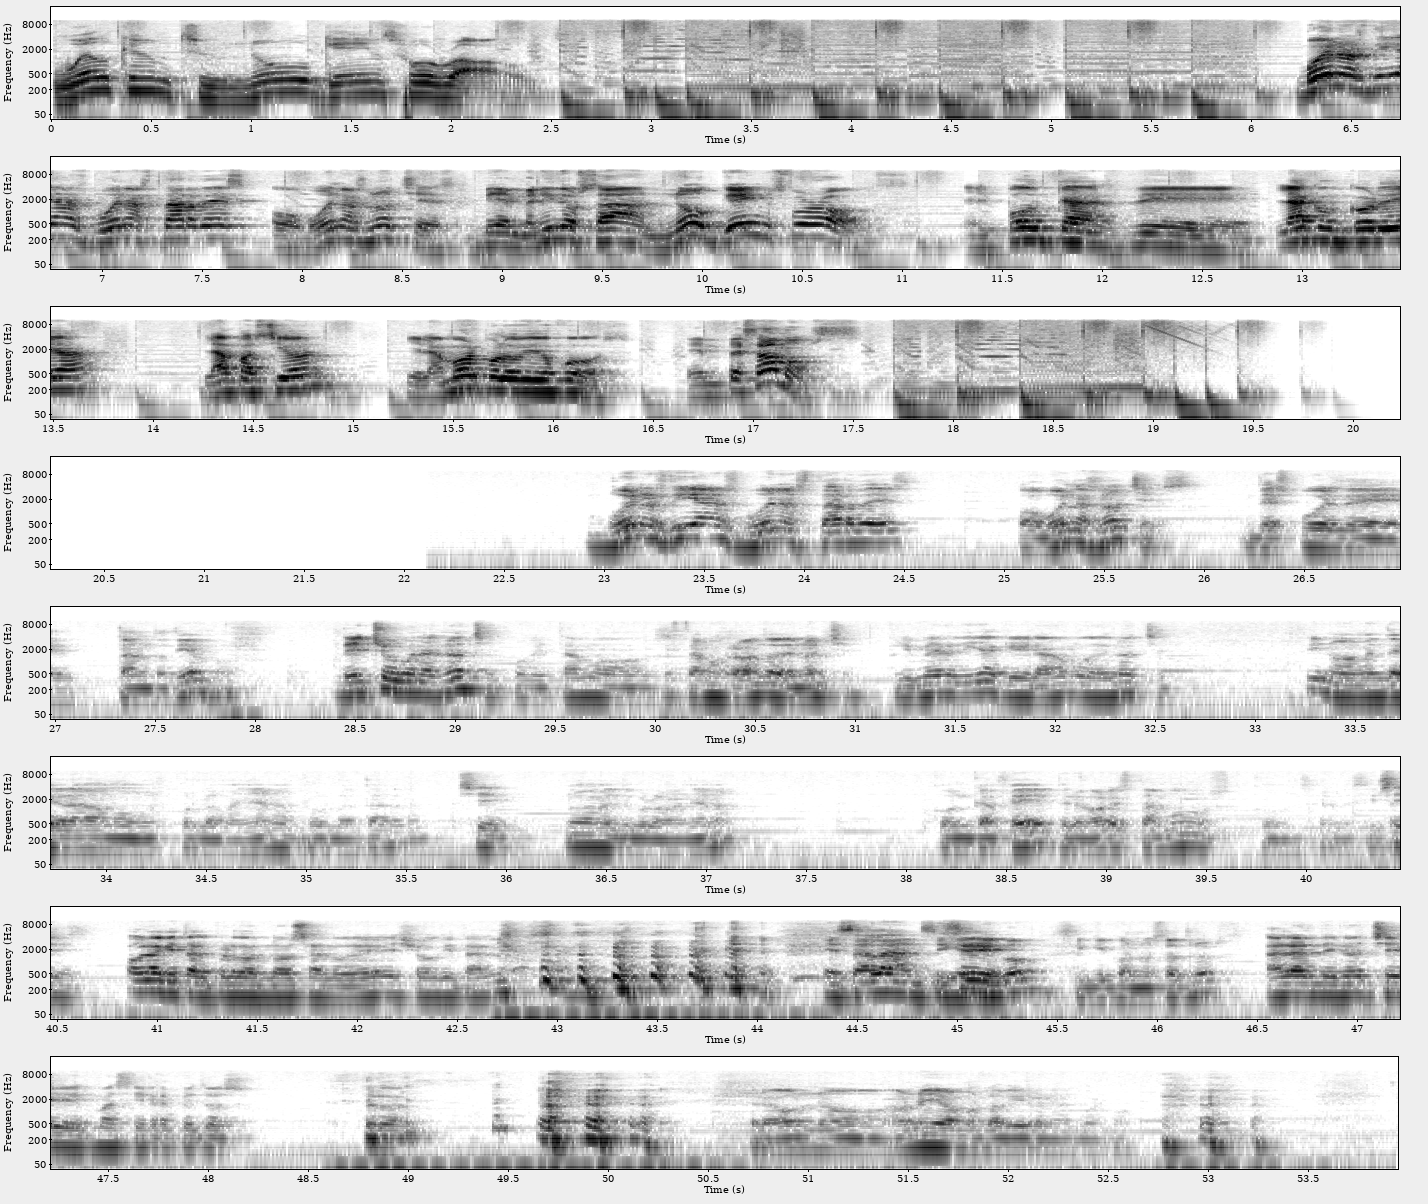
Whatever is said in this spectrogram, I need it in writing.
Welcome to No Games for All. Buenos días, buenas tardes o buenas noches. Bienvenidos a No Games for All. el podcast de la concordia, la pasión y el amor por los videojuegos. ¡Empezamos! Buenos días, buenas tardes o buenas noches, después de tanto tiempo. De hecho, buenas noches, porque estamos Estamos grabando de noche. primer día que grabamos de noche. Sí, normalmente grabamos por la mañana, por la tarde. Sí, Nuevamente por la mañana. Con café, pero ahora estamos con cervecitas. sí. Hola, ¿qué tal? Perdón, no saludé yo, ¿qué tal? Es Alan, sigue Sí. vivo, sigue con nosotros, Alan de noche es más irrespetuoso. Perdón. pero aún no, aún no llevamos la birra en el cuerpo.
